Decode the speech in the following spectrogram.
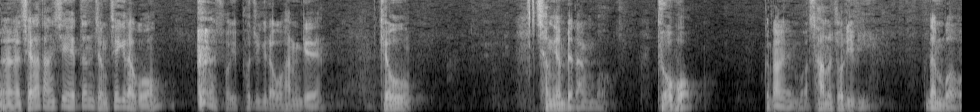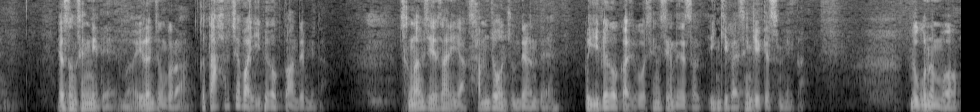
어, 제가 당시에 했던 정책이라고 소위 퍼주기라고 하는 게 겨우 청년배당, 뭐 교복, 그 다음에 뭐 산후조리비, 그 다음 뭐 여성생리대 뭐 이런 정도라 그 다 합쳐봐 200억도 안 됩니다. 성남시 예산이 약 3조 원쯤 되는데 그 200억 가지고 생생 내서 인기가 생겼겠습니까? 누구는 뭐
